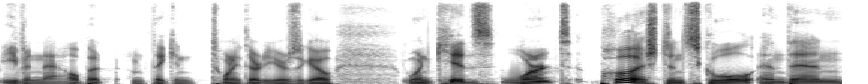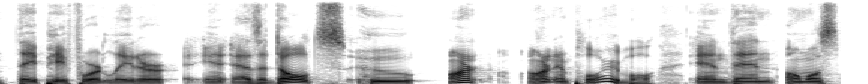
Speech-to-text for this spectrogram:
even now, but I'm thinking 20, 30 years ago, when kids weren't pushed in school and then they pay for it later as adults who aren't aren't employable and then almost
